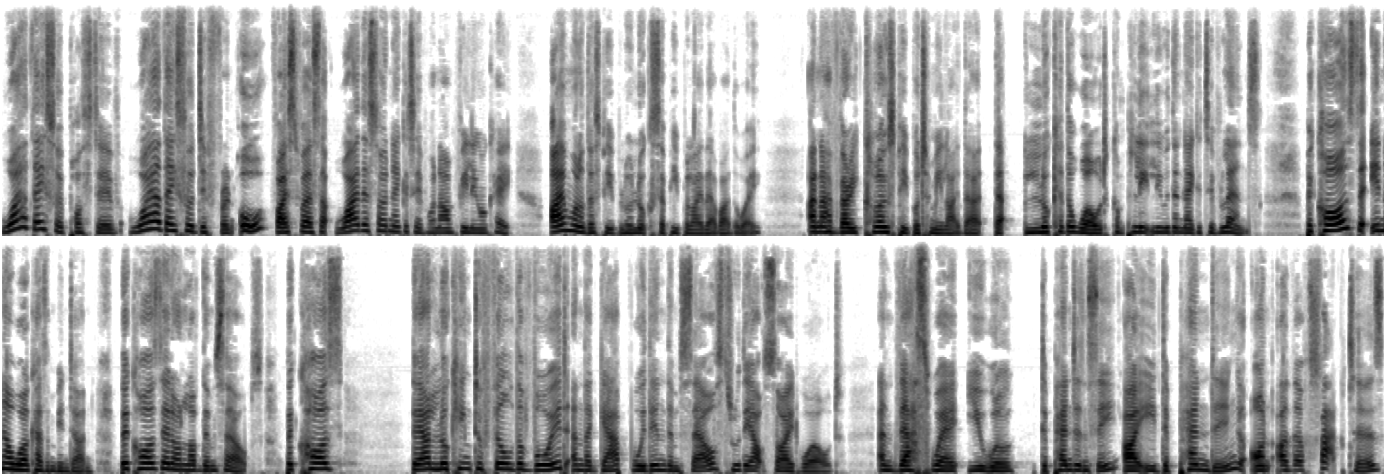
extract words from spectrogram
why are they so positive? Why are they so different? Or vice versa, why are they so negative when I'm feeling okay? I'm one of those people who looks at people like that, by the way. And I have very close people to me like that, that look at the world completely with a negative lens because the inner work hasn't been done, because they don't love themselves, because they are looking to fill the void and the gap within themselves through the outside world. And that's where you will dependency, i.e., depending on other factors,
